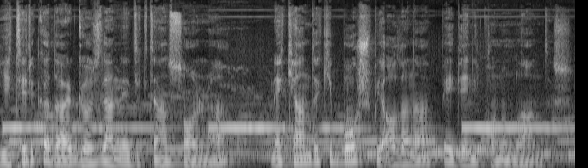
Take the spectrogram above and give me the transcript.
Yeteri kadar gözlemledikten sonra mekandaki boş bir alana bedeni konumlandır.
